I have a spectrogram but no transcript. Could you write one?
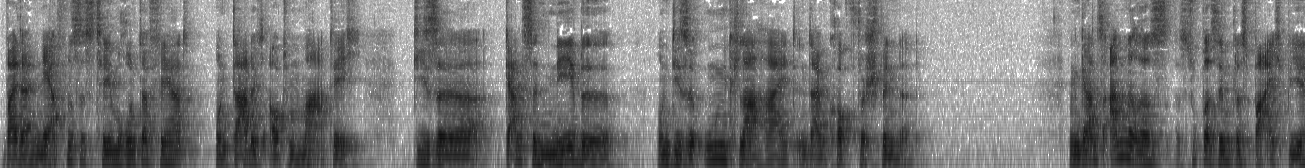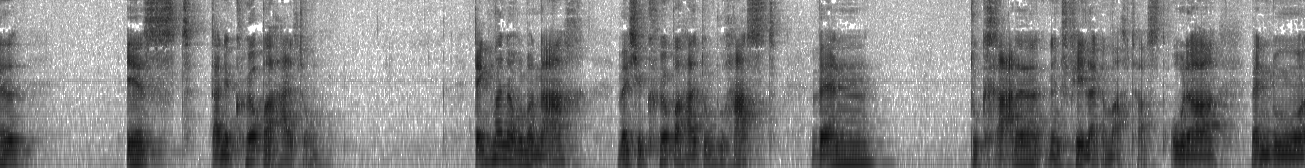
weil dein Nervensystem runterfährt und dadurch automatisch diese ganze Nebel und diese Unklarheit in deinem Kopf verschwindet. Ein ganz anderes, super simples Beispiel ist deine Körperhaltung. Denk mal darüber nach, welche Körperhaltung du hast, wenn du gerade einen Fehler gemacht hast oder wenn du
